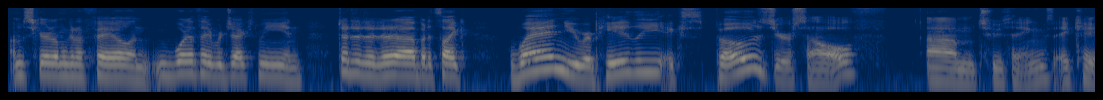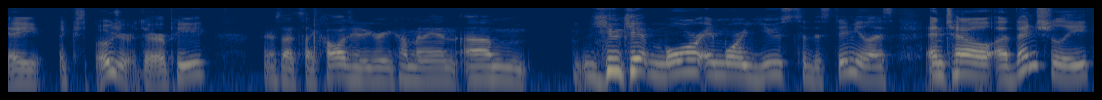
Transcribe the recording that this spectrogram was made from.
I'm scared I'm gonna fail, and what if they reject me, and da da da da. But it's like when you repeatedly expose yourself um, to things, aka exposure therapy. There's that psychology degree coming in. Um, you get more and more used to the stimulus until eventually,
